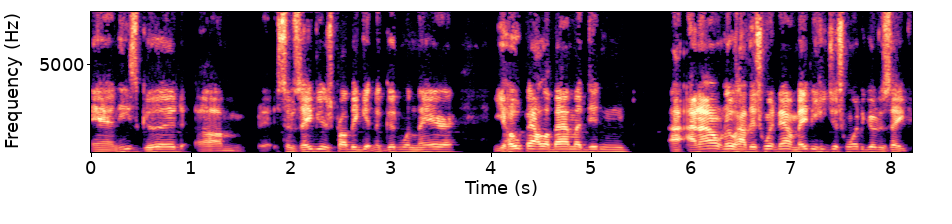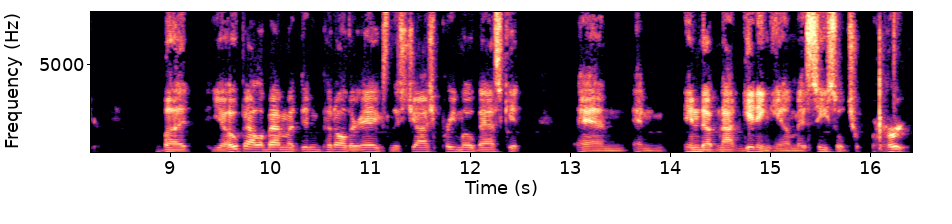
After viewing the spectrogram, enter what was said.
and he's good. Um, so Xavier's probably getting a good one there. You hope Alabama didn't, I, and I don't know how this went down. Maybe he just wanted to go to Xavier, but you hope Alabama didn't put all their eggs in this Josh Primo basket and and end up not getting him as Cecil Hurt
